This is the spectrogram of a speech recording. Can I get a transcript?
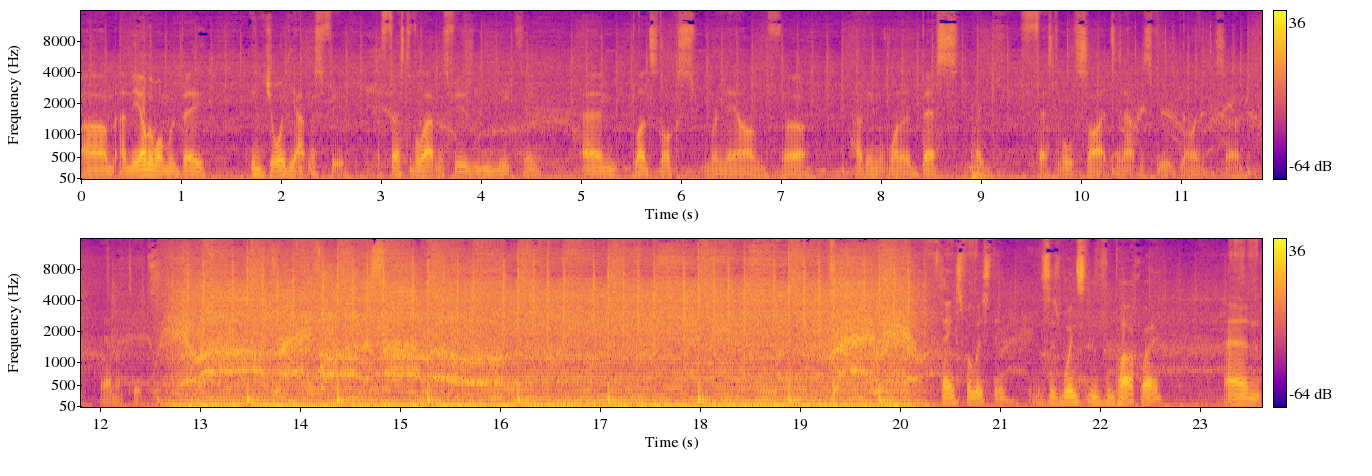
Um, and the other one would be enjoy the atmosphere. A festival atmosphere is a unique thing, and Bloodstock's renowned for having one of the best like festival sites and atmospheres going. So, yeah, my tips. Thanks for listening. This is Winston from Parkway, and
